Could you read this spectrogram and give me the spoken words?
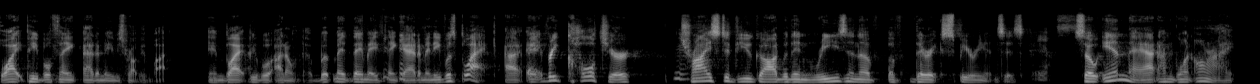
white people think Adam and Eve is probably white, and black people, I don't know, but may, they may think Adam and Eve was black. I, every culture tries to view God within reason of, of their experiences. Yes. So in that, I'm going, all right.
